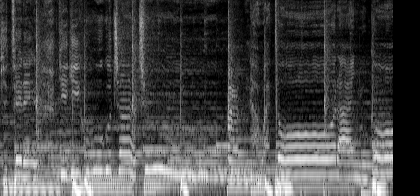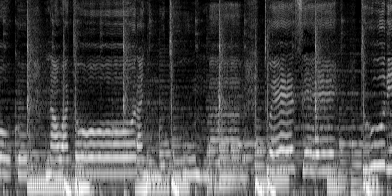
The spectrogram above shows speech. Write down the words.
by'itere ry'igihugu cyacu. Ntawatoranya ubwoko ntawatoranya umutumba twese turi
